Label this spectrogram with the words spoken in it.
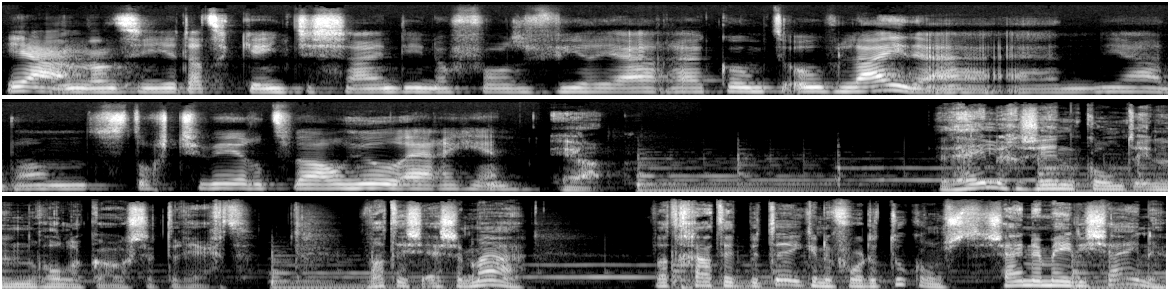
Ja, en dan zie je dat er kindjes zijn die nog voor zijn vier jaar uh, komen te overlijden. En ja, dan stort je wereld wel heel erg in. Ja. Het hele gezin komt in een rollercoaster terecht. Wat is SMA? Wat gaat dit betekenen voor de toekomst? Zijn er medicijnen?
